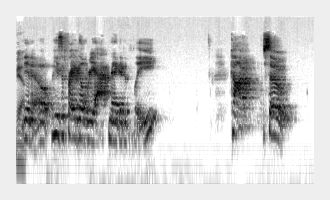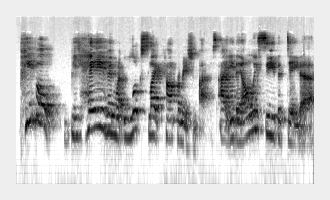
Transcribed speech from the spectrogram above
Yeah. You know, he's afraid they'll react negatively. So people behave in what looks like confirmation bias, i.e., they only see the data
